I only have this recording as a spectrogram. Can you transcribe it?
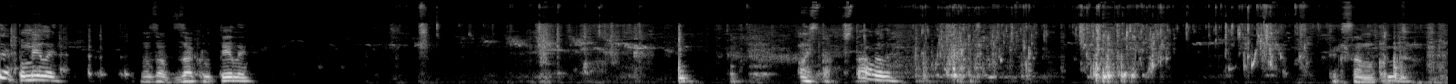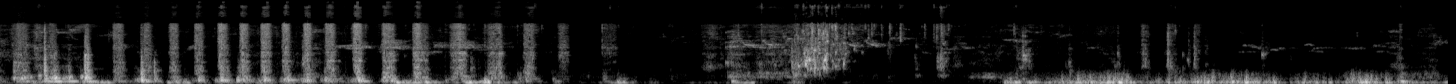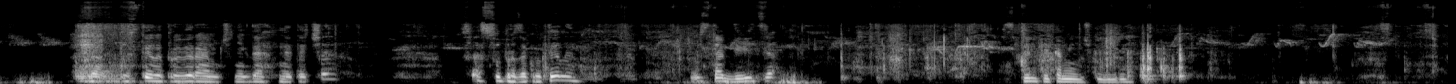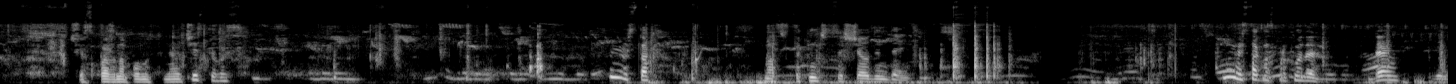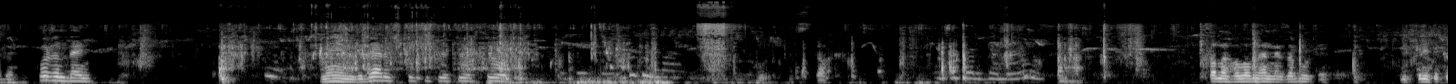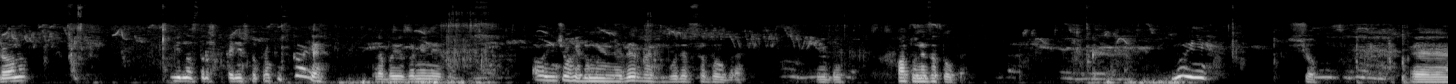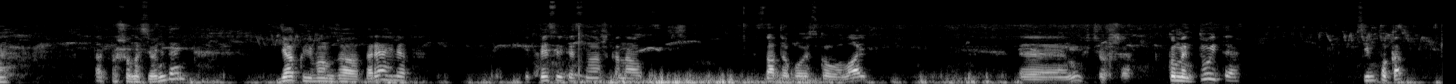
Все, помили, назад закрутили. Ось так вставили. Так само тут. Так, пустили, провіряємо, чи ніде не тече. Все супер закрутили. Ось так дивіться. Скільки камінчиків йде. Ще скважина повністю не очистилась. І ось так. У нас закінчиться ще один день. Ну і ось так у нас проходить день, кожен день. Маємо відерочку після цього. Ось так. Саме головне не забути відкрити крана. Він нас трошки, звісно, пропускає, треба його замінити. Але нічого, я думаю, не вирве, буде все добре. Якби хату не затопить. Ну і що? Е, так, пройшов на сьогодні день. Дякую вам за перегляд. Підписуйтесь на наш канал, ставте обов'язково лайк. Е, ну що ще, коментуйте. Всім пока!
